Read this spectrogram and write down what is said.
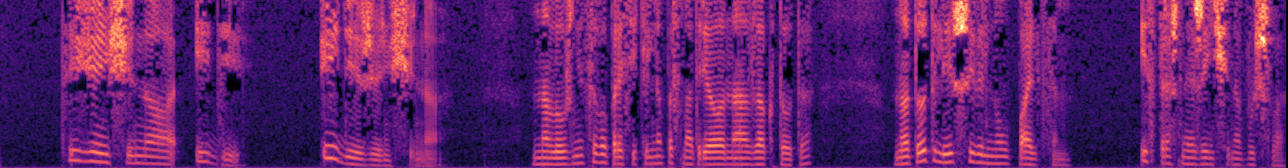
— Ты, женщина, иди, иди, женщина. Наложница вопросительно посмотрела на Аза кто-то, но тот лишь шевельнул пальцем, и страшная женщина вышла.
